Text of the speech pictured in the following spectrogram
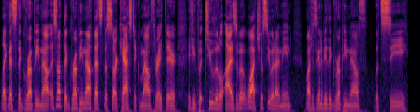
Like that's the grumpy mouth. It's not the grumpy mouth. That's the sarcastic mouth right there. If you put two little eyes above it. Watch, you'll see what I mean. Watch, it's going to be the grumpy mouth. Let's see.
